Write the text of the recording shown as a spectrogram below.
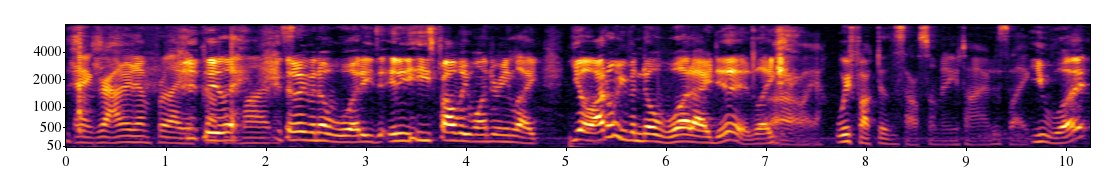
and grounded him for like a couple like, months. they don't even know what he did. He's probably wondering, like, "Yo, I don't even know what I did." Like, Oh yeah, we fucked with this house so many times. Like you what?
